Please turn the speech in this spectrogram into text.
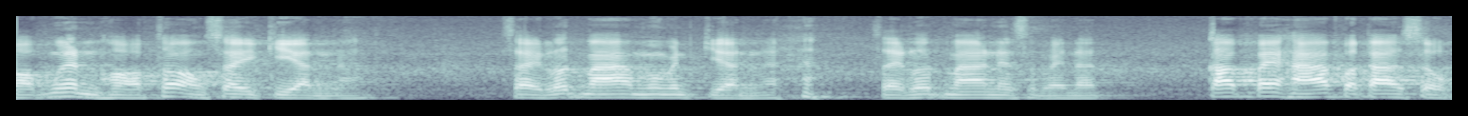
อบเงินหอบท่องใส่เกียนนะใส่รถม้ามันเป็นเกียนนะใส่รถม้าในสมัยนั้น กลับไปหาประกาศก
